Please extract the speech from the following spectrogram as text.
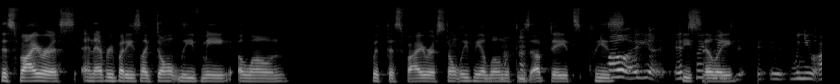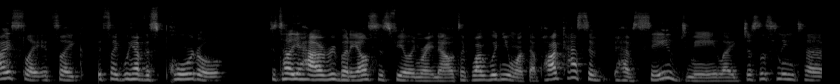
this virus, and everybody's like, "Don't leave me alone with this virus. Don't leave me alone with these updates, please." well yeah, be like silly. we, it- it- when you isolate it's like it's like we have this portal to tell you how everybody else is feeling right now it's like why wouldn't you want that podcasts have, have saved me like just listening to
